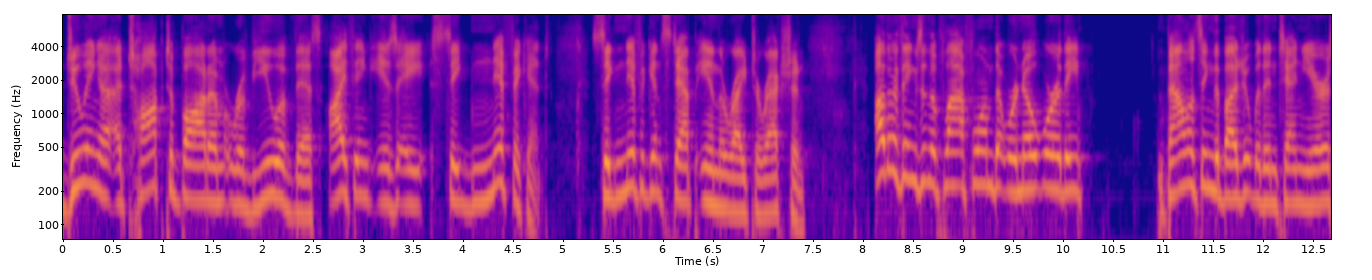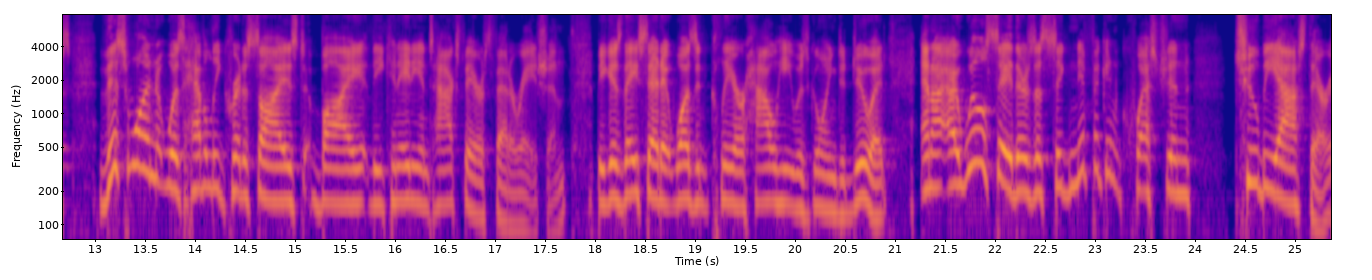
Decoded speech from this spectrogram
doing a, a top to bottom review of this, I think, is a significant, significant step in the right direction. Other things in the platform that were noteworthy balancing the budget within 10 years. This one was heavily criticized by the Canadian Taxpayers Federation because they said it wasn't clear how he was going to do it. And I, I will say there's a significant question to be asked there.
